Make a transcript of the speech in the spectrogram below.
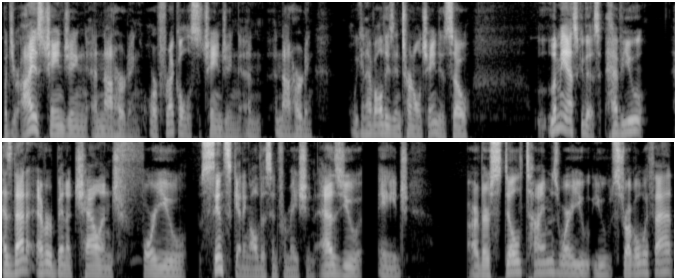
But your eyes changing and not hurting, or freckles changing and, and not hurting, we can have all these internal changes. So let me ask you this: Have you has that ever been a challenge for you since getting all this information as you age? Are there still times where you you struggle with that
